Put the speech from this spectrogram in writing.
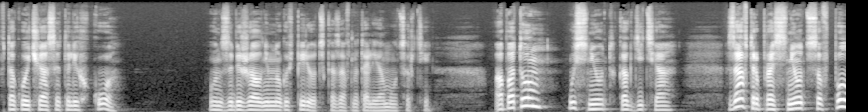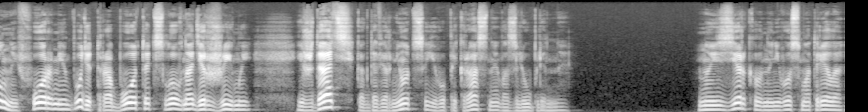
В такой час это легко. Он забежал немного вперед, сказав Наталье о Моцарте. А потом уснет, как дитя, Завтра проснется в полной форме, будет работать, словно одержимый, и ждать, когда вернется его прекрасная возлюбленная. Но из зеркала на него смотрело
